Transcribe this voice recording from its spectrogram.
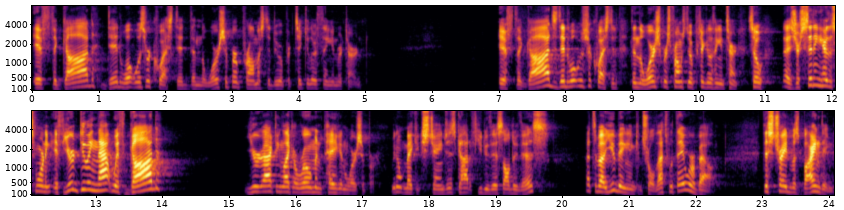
If the God did what was requested, then the worshiper promised to do a particular thing in return. If the gods did what was requested, then the worshipers promised to do a particular thing in turn. So, as you're sitting here this morning, if you're doing that with God, you're acting like a Roman pagan worshiper. We don't make exchanges. God, if you do this, I'll do this. That's about you being in control. That's what they were about. This trade was binding.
